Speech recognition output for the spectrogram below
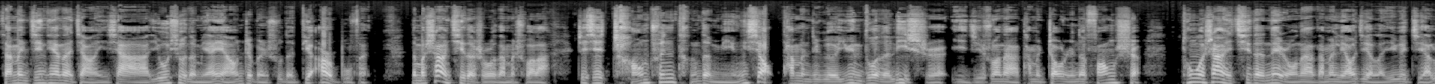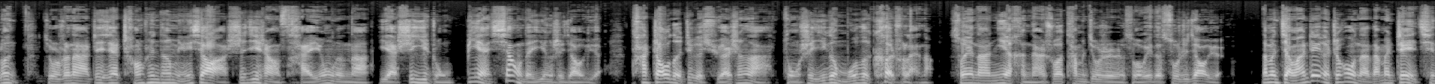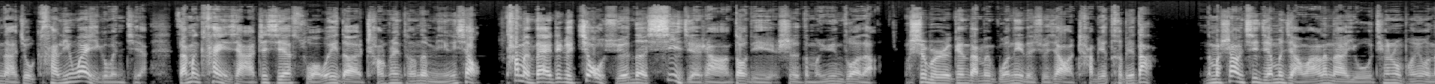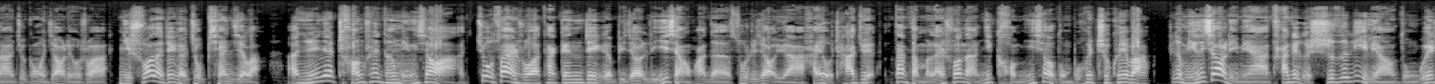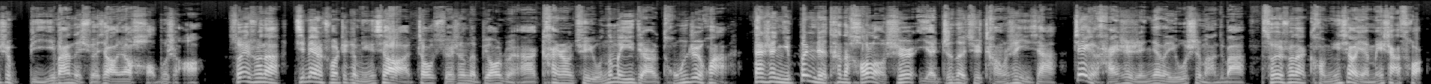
咱们今天呢讲一下《优秀的绵羊》这本书的第二部分。那么上期的时候咱们说了这些常春藤的名校，他们这个运作的历史，以及说呢他们招人的方式。通过上一期的内容呢，咱们了解了一个结论，就是说呢这些常春藤名校啊，实际上采用的呢也是一种变相的应试教育。他招的这个学生啊，总是一个模子刻出来的，所以呢你也很难说他们就是所谓的素质教育。那么讲完这个之后呢，咱们这一期呢就看另外一个问题，咱们看一下这些所谓的常春藤的名校，他们在这个教学的细节上到底是怎么运作的，是不是跟咱们国内的学校差别特别大？那么上期节目讲完了呢，有听众朋友呢就跟我交流说，你说的这个就偏激了。啊，人家常春藤名校啊，就算说它跟这个比较理想化的素质教育啊还有差距，但怎么来说呢？你考名校总不会吃亏吧？这个名校里面啊，它这个师资力量总归是比一般的学校要好不少。所以说呢，即便说这个名校啊招学生的标准啊看上去有那么一点同质化，但是你奔着他的好老师也值得去尝试一下，这个还是人家的优势嘛，对吧？所以说呢，考名校也没啥错。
